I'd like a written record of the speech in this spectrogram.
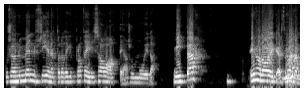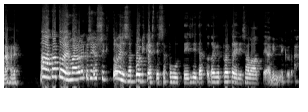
kun se on nyt mennyt siihen, että on jotenkin proteiinisalaatteja sun muita. Mitä? Ihan oikeasti, no, mä en ole nähnyt. Mä katoin, vai oliko se jossakin toisessa podcastissa puhuttiin siitä, että jotakin proteiinisalaattejakin nykyään.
